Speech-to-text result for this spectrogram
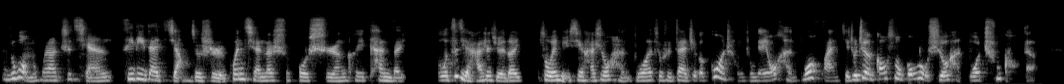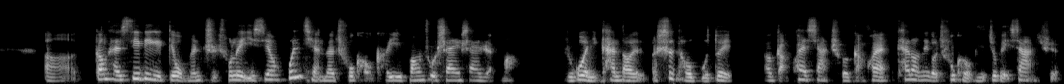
如果我们回到之前，CD 在讲就是婚前的时候，使人可以看的。我自己还是觉得，作为女性，还是有很多就是在这个过程中间有很多环节，就这个高速公路是有很多出口的。呃，刚才 CD 给我们指出了一些婚前的出口，可以帮助筛一筛人嘛。如果你看到势头不对，要赶快下车，赶快开到那个出口里就给下去。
